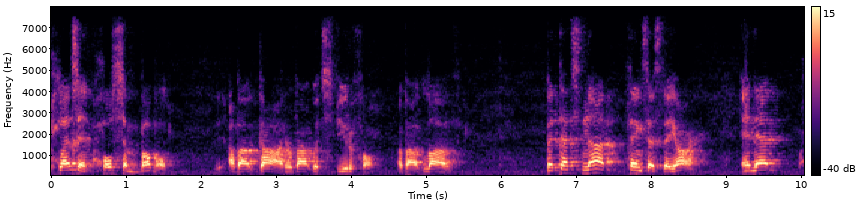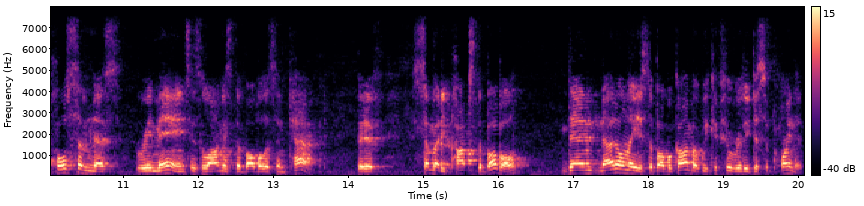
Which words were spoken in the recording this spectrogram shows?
pleasant, wholesome bubble about God or about what's beautiful, about love. But that's not things as they are. And that wholesomeness remains as long as the bubble is intact. But if somebody pops the bubble, then not only is the bubble gone, but we could feel really disappointed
